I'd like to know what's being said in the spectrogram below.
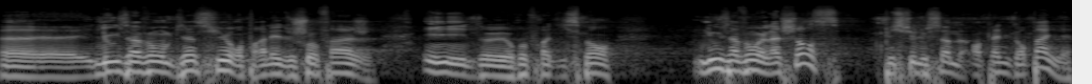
Nous avons, bien sûr, on parlait de chauffage et de refroidissement, nous avons la chance, puisque nous sommes en pleine campagne,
